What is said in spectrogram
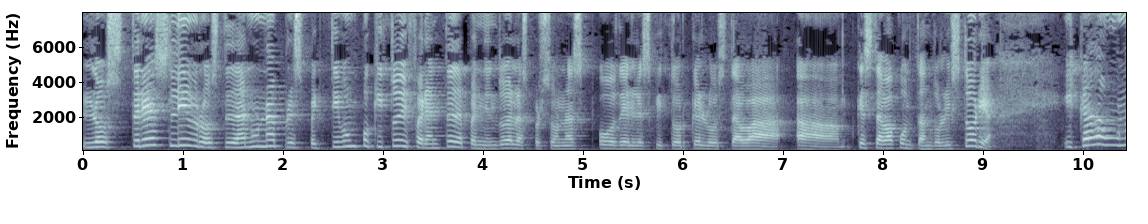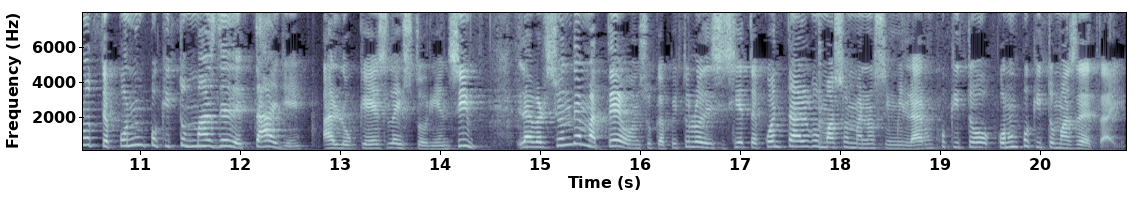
Los tres libros te dan una perspectiva un poquito diferente dependiendo de las personas o del escritor que lo estaba, ah, que estaba contando la historia y cada uno te pone un poquito más de detalle a lo que es la historia en sí. La versión de Mateo en su capítulo 17 cuenta algo más o menos similar, un poquito, con un poquito más de detalle.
